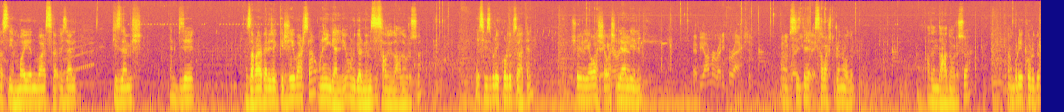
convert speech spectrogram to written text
Nasıl diyeyim mayın varsa özel gizlenmiş yani bize zarar verecek bir şey varsa onu engelliyor. Onu görmemizi sağlıyor daha doğrusu. Neyse biz burayı koruduk zaten. Şöyle yavaş yavaş ilerleyelim. Tamam siz de savaş drone'u olun. Alın daha doğrusu. Tamam burayı koruduk.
